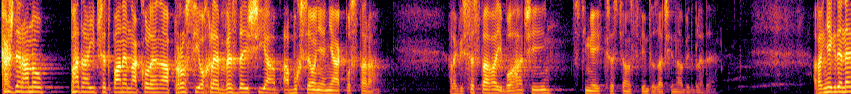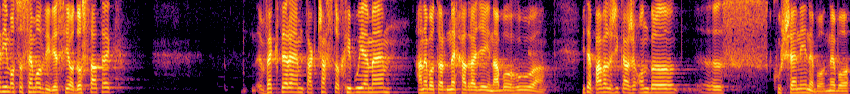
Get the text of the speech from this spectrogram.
Každé ráno padají před pánem na kolena, prosí o chléb vezdejší a, a Bůh se o ně nějak postará. Ale když se stávají bohatší, s tím jejich křesťanstvím to začíná být bledé. A tak někdy nevím, o co se modlit, jestli o dostatek, ve kterém tak často chybujeme, anebo to nechat raději na Bohu. A víte, Pavel říká, že on byl e, zkušený nebo, nebo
